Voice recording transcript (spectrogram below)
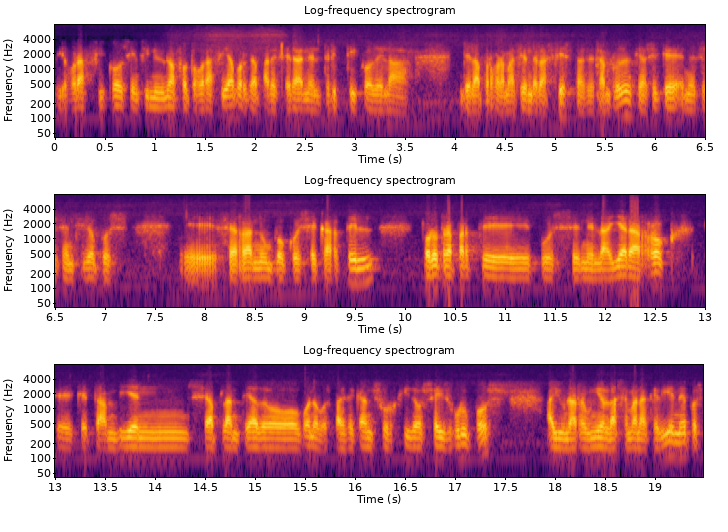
biográficos y en fin una fotografía porque aparecerá en el tríptico de la de la programación de las fiestas de San Prudencia, así que en ese sentido pues cerrando un poco ese cartel. Por otra parte, pues en el Ayara Rock, que también se ha planteado, bueno, pues parece que han surgido seis grupos, hay una reunión la semana que viene pues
